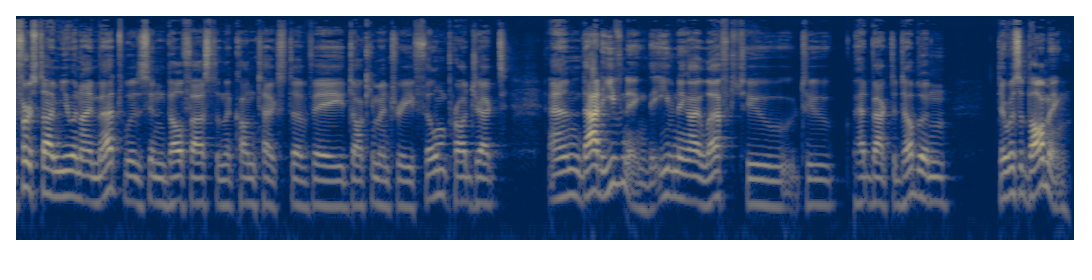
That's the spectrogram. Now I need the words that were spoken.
The first time you and I met was in Belfast in the context of a documentary film project. And that evening, the evening I left to, to head back to Dublin, there was a bombing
